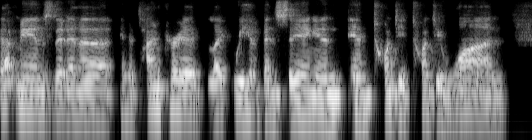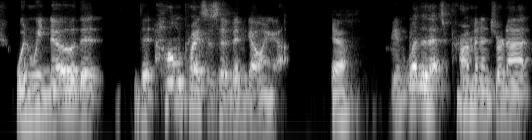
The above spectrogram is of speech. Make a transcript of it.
that means that in a, in a time period like we have been seeing in, in 2021, when we know that, that home prices have been going up. Yeah. I mean, whether that's permanent or not,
